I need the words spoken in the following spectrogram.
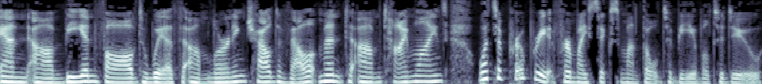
and uh, be involved with um, learning child development um, timelines. What's appropriate for my six month old to be able to do?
